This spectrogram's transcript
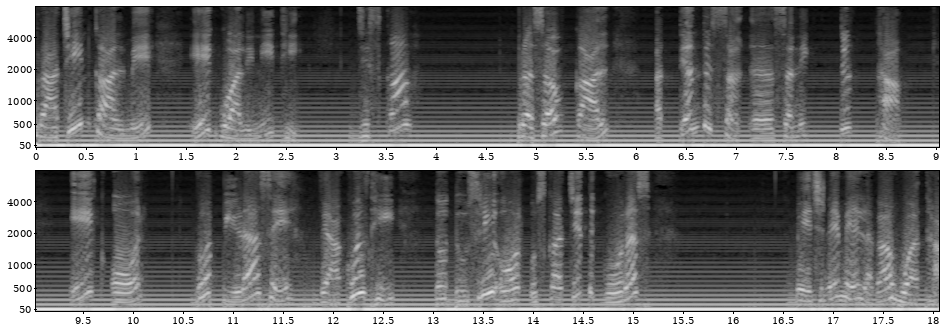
प्राचीन काल में एक ग्वालिनी थी, जिसका प्रसव काल अत्यंत सनिग्ध था। एक और वह पीड़ा से व्याकुल थी तो दूसरी ओर उसका चित्त गोरस बेचने में लगा हुआ था।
